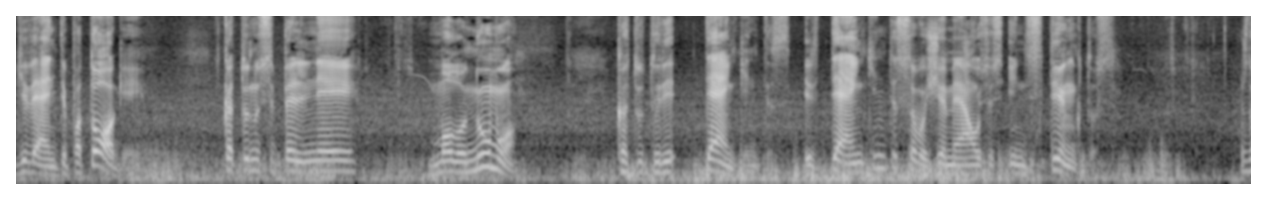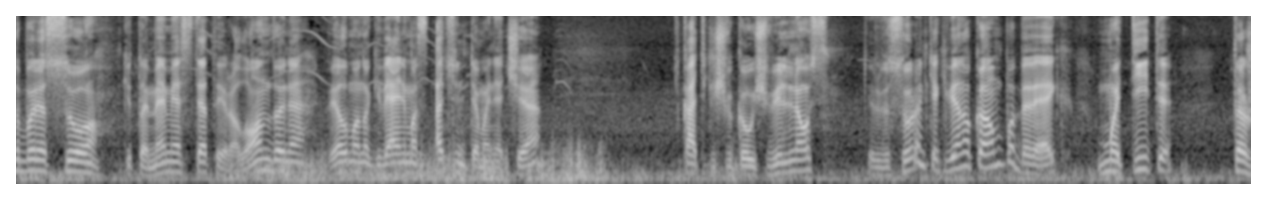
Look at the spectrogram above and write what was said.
gyventi patogiai kad tu nusipelniai malonumų, kad tu turi tenkintis ir tenkinti savo žemiausius instinktus. Aš dabar esu kitame mieste, tai yra Londone. Vėl mano gyvenimas atsiuntė mane čia. Ką tik išvykau iš Vilniaus ir visur ant kiekvieno kampo beveik matyti tas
